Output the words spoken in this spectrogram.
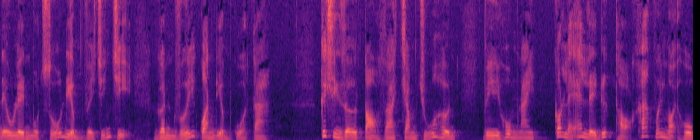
nêu lên một số điểm về chính trị gần với quan điểm của ta. Kissinger tỏ ra chăm chú hơn vì hôm nay có lẽ Lê Đức Thọ khác với mọi hôm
